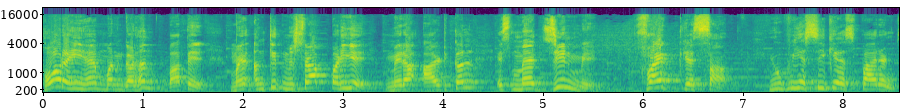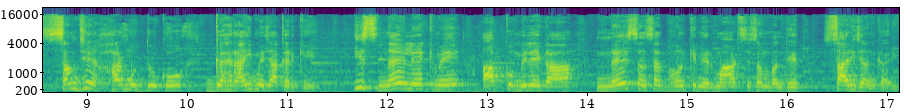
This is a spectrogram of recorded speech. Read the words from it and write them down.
हो रही हैं मनगढ़ंत बातें। मैं अंकित मिश्रा पढ़िए मेरा आर्टिकल इस मैगजीन में फैक्ट के साथ। यूपीएससी के एस्पायरेंट समझे हर मुद्दों को गहराई में जाकर के। इस नए लेख में आपको मिलेगा नए संसद भवन के निर्माण से संबंधित सारी जानकारी।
